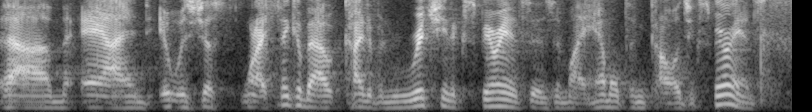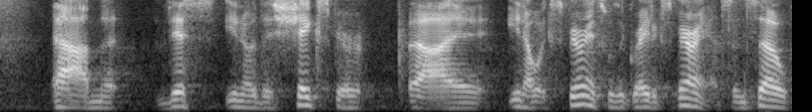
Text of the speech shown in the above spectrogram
Um, and it was just when I think about kind of enriching experiences in my Hamilton College experience, um, this you know this Shakespeare uh, you know experience was a great experience, and so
